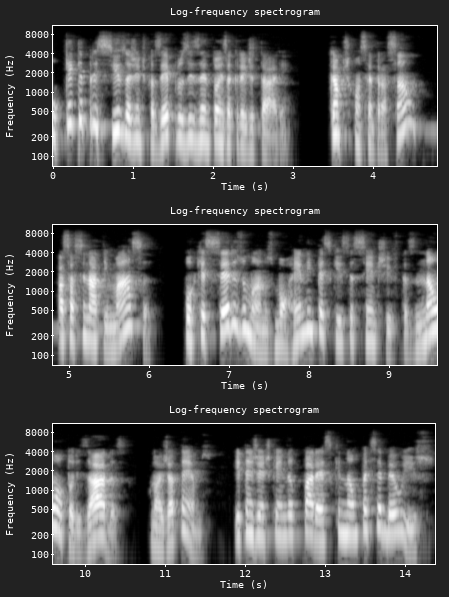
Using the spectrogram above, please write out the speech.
O que, é preciso a gente fazer para os isentões acreditarem? Campos de concentração? Assassinato em massa? Porque seres humanos morrendo em pesquisas científicas não autorizadas, nós já temos. E tem gente que ainda parece que não percebeu isso.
